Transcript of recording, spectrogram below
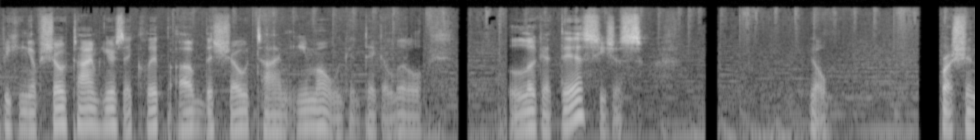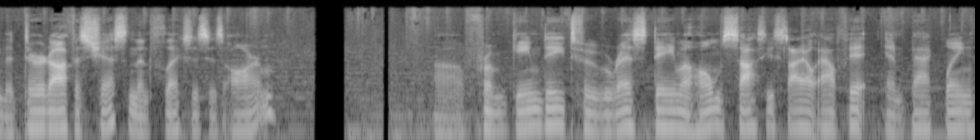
Speaking of Showtime, here's a clip of the Showtime emote. We can take a little look at this. He's just, you know, brushing the dirt off his chest and then flexes his arm. Uh, from game day to rest day, Mahomes saucy style outfit and back bling.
